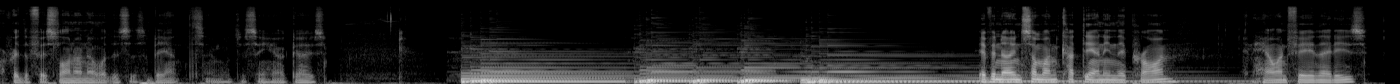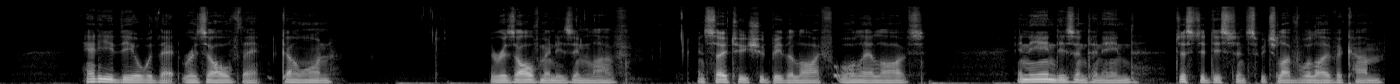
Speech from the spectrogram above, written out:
I've read the first line, I know what this is about, so we'll just see how it goes. Ever known someone cut down in their prime and how unfair that is? How do you deal with that, resolve that, go on? The resolvement is in love, and so too should be the life, all our lives. And the end isn't an end, just a distance which love will overcome.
